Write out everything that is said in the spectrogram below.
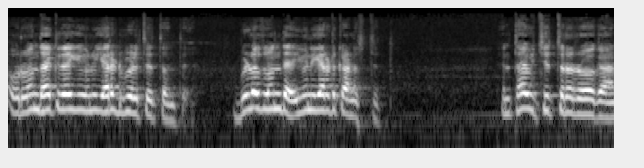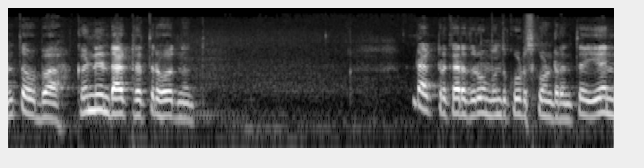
ಅವ್ರು ಒಂದು ಹಾಕಿದಾಗ ಇವನು ಎರಡು ಬೀಳ್ತಿತ್ತಂತೆ. ಬೀಳೋದು ಒಂದೇ, ಇವನಿಗೆ ಎರಡು ಕಾಣಿಸ್ತಿತ್ತು. ಇಂಥ ವಿಚಿತ್ರ ರೋಗ ಅಂತ ಒಬ್ಬ ಕಣ್ಣಿನ ಡಾಕ್ಟ್ರ್ ಹತ್ರ ಹೋದ್ನಂತೆ. ಡಾಕ್ಟ್ರ್ ಕರೆದ್ರು ಮುಂದೆ ಕೂಡಿಸ್ಕೊಂಡ್ರಂತೆ. ಏನು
